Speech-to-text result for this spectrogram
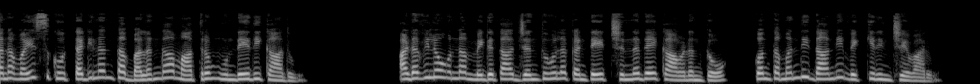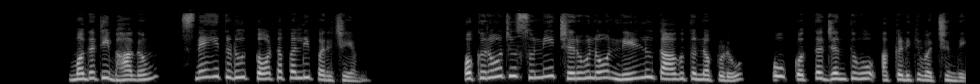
తన వయస్సుకు తగినంత బలంగా మాత్రం ఉండేది కాదు. అడవిలో ఉన్న మిగతా జంతువుల కంటే చిన్నదే కావడంతో కొంతమంది దాన్ని వెక్కిరించేవారు. మొదటి భాగం స్నేహితుడు తోటపల్లి పరిచయం. ఒకరోజు సున్నీ చెరువులో నీళ్ళు తాగుతున్నప్పుడు ఓ కొత్త జంతువు అక్కడికి వచ్చింది.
